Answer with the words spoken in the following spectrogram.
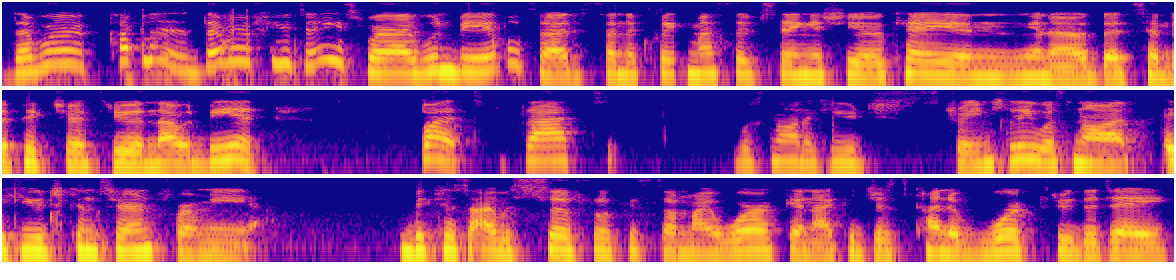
there were a couple of there were a few days where I wouldn't be able to. I'd send a quick message saying, "Is she okay?" and you know, they'd send a picture through, and that would be it. But that was not a huge strangely was not a huge concern for me because I was so focused on my work and I could just kind of work through the day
